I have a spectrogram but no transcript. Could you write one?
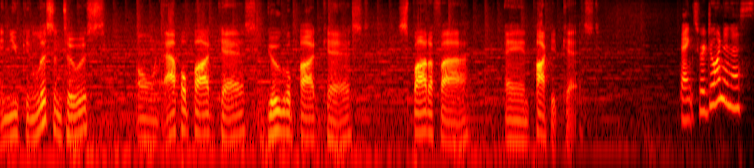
And you can listen to us on Apple Podcasts, Google Podcasts, Spotify, and Pocket Cast. Thanks for joining us.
